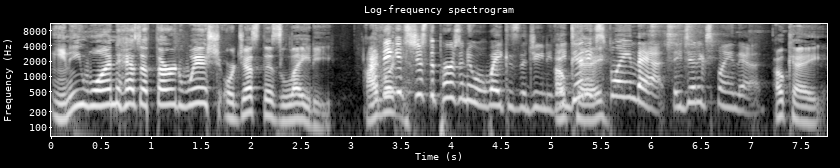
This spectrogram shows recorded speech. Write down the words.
anyone has a third wish or just this lady? I think looked- it's just the person who awakens the genie. They did explain that. They did explain that. okay.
